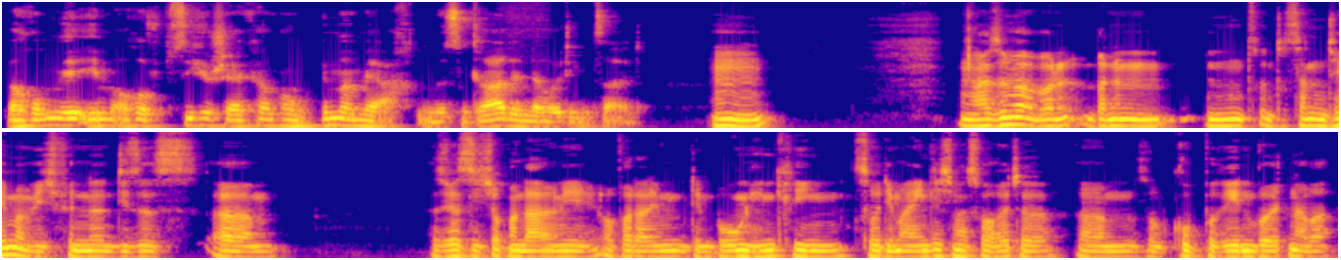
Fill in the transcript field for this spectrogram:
warum wir eben auch auf psychische Erkrankungen immer mehr achten müssen, gerade in der heutigen Zeit. Mhm. Da sind wir aber bei einem interessanten Thema, wie ich finde, dieses, ähm, also ich weiß nicht, ob man da irgendwie, ob wir da den, den Bogen hinkriegen zu dem eigentlichen, was wir heute ähm, so grob bereden wollten, aber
